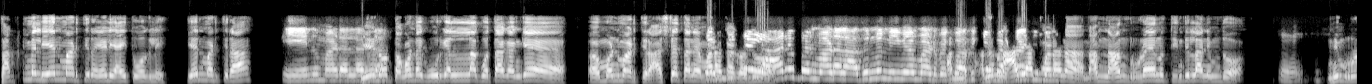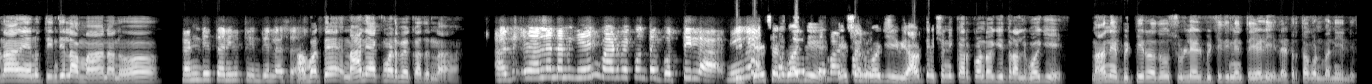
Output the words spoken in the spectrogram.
ಸತ್ ಮೇಲೆ ಏನ್ ಮಾಡ್ತೀರಾ ಹೇಳಿ ಆಯ್ತು ಹೋಗ್ಲಿ. ಏನ್ ಮಾಡ್ತೀರಾ? ಏನು ಮಾಡಲ್ಲ ಏನೋ ತಗೊಂಡಾಗ ಊರಿಗೆಲ್ಲ ಗೊತ್ತಾಗಂಗೆ ಮಣ್ಣ್ ಮಾಡ್ತೀರಾ? ಅಷ್ಟೇ ತಾನೇ ಮಾಡಕ್ಕಾಗೋದು ಯಾರು ಬಂದ್ ಮಾಡಲ್ಲ ಅದನ್ನು ನೀವೇ ಮಾಡ್ಬೇಕು. ಅದಕ್ಕೆ ಅದನ್ನ ನಾವ್ ಬರ್ತಾ ಯಾಕೆ ಇದೀನಿ. ಮಾಡೋಣ? ನಮ್ ನಾನ್ ಋಣ ಏನು ತಿಂದಿಲ್ಲ ನಿಮ್ದು. ಹ್ಮ್. ನಿಮ್ ಋಣ ಏನು ತಿಂದಿಲ್ಲಮ್ಮ ನಾನು. ಖಂಡಿತ ನೀವು ತಿಂದಿಲ್ಲ ಆ, ಸರ್ ಮತ್ತೆ ನಾನ್ ಯಾಕೆ ಮಾಡ್ಬೇಕು ಅದನ್ನ? ಅದೆಲ್ಲ ನನ್ಗೆ ಏನ್ ಮಾಡ್ಬೇಕು ಅಂತ ಗೊತ್ತಿಲ್ಲ. ಈ ನೀವೇ ಸ್ಟೇಷನ್ಗೆ ಹೋಗಿ ವ್ಯವಸ್ಥೆ ಸ್ಟೇಷನ್ಗೆ ಹೋಗಿ. ಯಾವ ಸ್ಟೇಷನ್ ಕರ್ಕೊಂಡು ಹೋಗಿದ್ರ ಅಲ್ಲಿ ಹೋಗಿ ನಾನೇ ಬಿಟ್ಟಿರೋದು ಸುಳ್ಳು ಹೇಳಿ ಬಿಟ್ಟಿದೀನಿ ಅಂತ ಹೇಳಿ ಲೆಟರ್ ತಗೊಂಡ್ ಬನ್ನಿ ಇಲ್ಲಿ.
